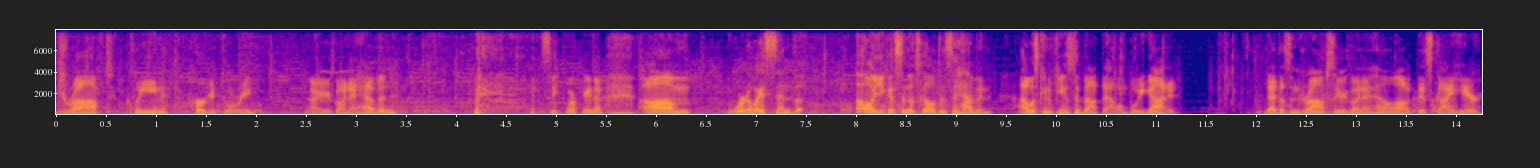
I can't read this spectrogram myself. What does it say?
dropped, clean, purgatory. Alright, you're going to heaven. see, we're in a... Um, where do I send the... Oh, you could send the skeletons to heaven. I was confused about that one, but we got it. That doesn't drop, so you're going to hell. Oh, this guy here.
